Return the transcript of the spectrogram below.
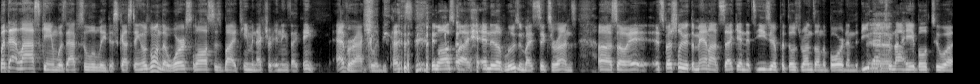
but that last game was absolutely disgusting. It was one of the worst losses by a team in extra innings, I think, ever actually because they lost by ended up losing by six runs. Uh, so it, especially with the man on second, it's easier to put those runs on the board, and the D backs yeah. were not able to uh,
